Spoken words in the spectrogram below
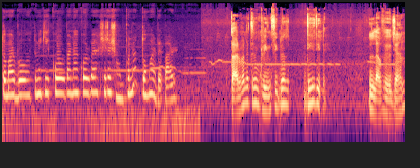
তোমার বউ তুমি কি করবা না করবা সেটা সম্পূর্ণ তোমার ব্যাপার। তার মানে তুমি গ্রিন সিগন্যাল দিয়ে দিলে? লাভ ইউ জান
